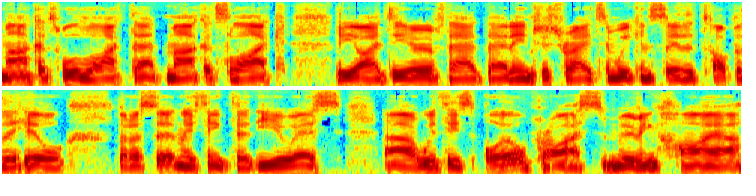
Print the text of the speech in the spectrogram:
Markets will like that. Markets like the idea of that that interest rates, and we can see the top of the hill. But I certainly think that the US, uh, with this oil price moving higher,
